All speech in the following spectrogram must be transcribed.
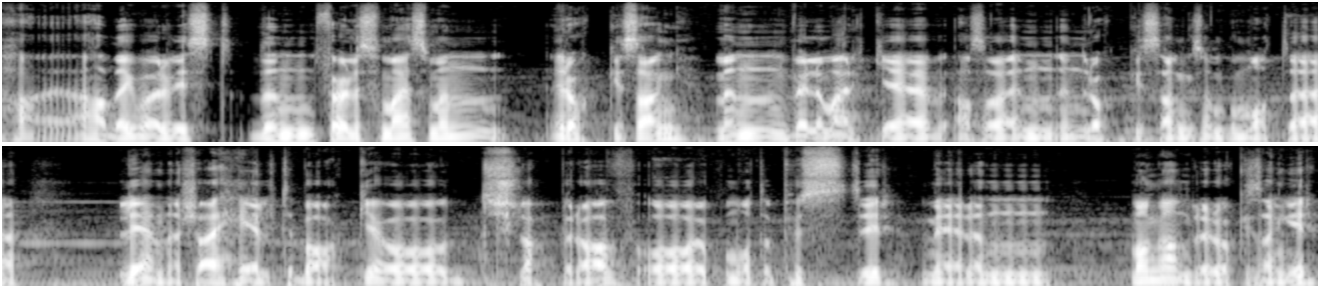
hadde jeg bare visst. Den føles for meg som en rockesang, men vel å merke altså en, en rockesang som på en måte lener seg helt tilbake og slapper av og på en måte puster mer enn mange andre rockesanger.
